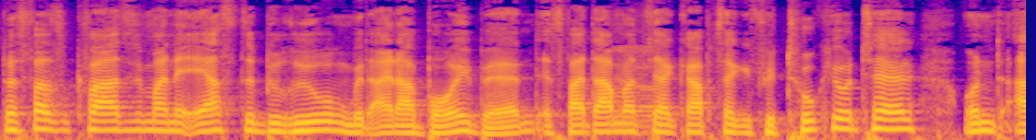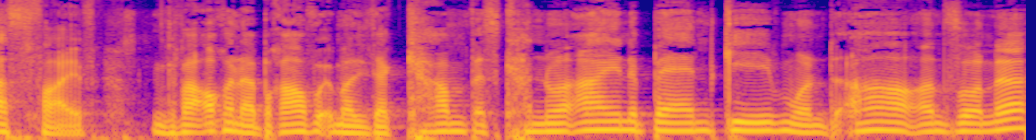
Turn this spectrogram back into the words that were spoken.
das war so quasi meine erste Berührung mit einer Boyband. Es war damals ja, Ja. gab's ja gefühlt Tokyo Hotel und Us 5. Und es war auch in der Bravo immer dieser Kampf, es kann nur eine Band geben und ah und so, ne?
